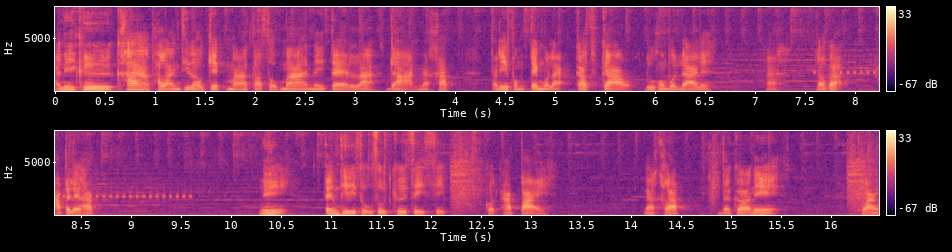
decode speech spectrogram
อันนี้คือค่าพลังที่เราเก็บมาสะสมมาในแต่ละด่านนะครับ ตอนนี้ผมเต็มหมดล้ว99 ดูข้างบนได้เลยอะแล้วก็อัพไปเลยครับ นี่เต็มที่สูงสุดคือ 40 กดอัพไปนะครับ แล้วก็นี่พลัง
